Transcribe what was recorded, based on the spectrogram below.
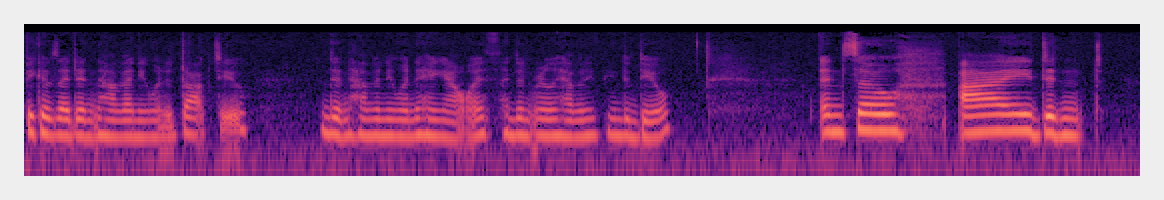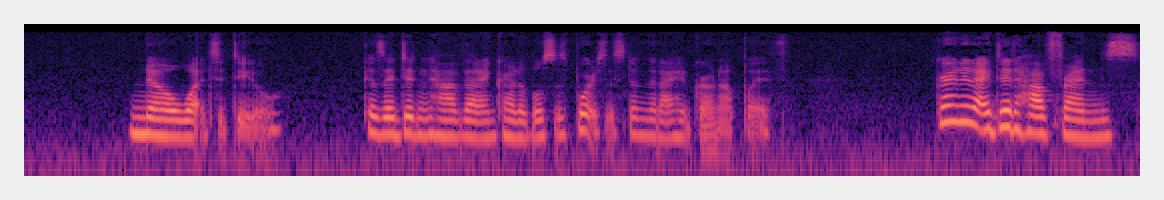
because I didn't have anyone to talk to didn't have anyone to hang out with. I didn't really have anything to do. And so I didn't know what to do because I didn't have that incredible support system that I had grown up with. Granted, I did have friends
